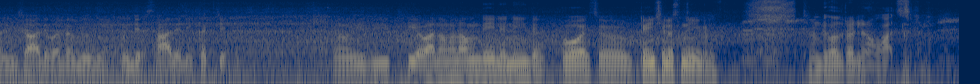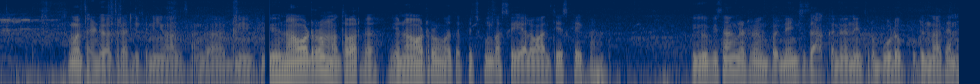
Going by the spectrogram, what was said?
आणि साधे बदाम बी उगवले. म्हणजे साधे नाही कच्चे. त्यामुळे इतकी बदाम लावून द्यायले नाही इथं. पोहायचं टेन्शनच नाही इकडं. थंडी होत राहिली राव आज. तुम्हाला थंडी वाजत राहिली का नाही मला सांगा. नाही ह्यो नाव ड्रम होता बरं का? ह्यो नाव ड्रम होता पिचकून कसं यायला मला तेच काही कारण ह्यो बी चांगला ड्रम पण त्यांची झाकणं नाही तर बुडं फुटून जाते ना.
